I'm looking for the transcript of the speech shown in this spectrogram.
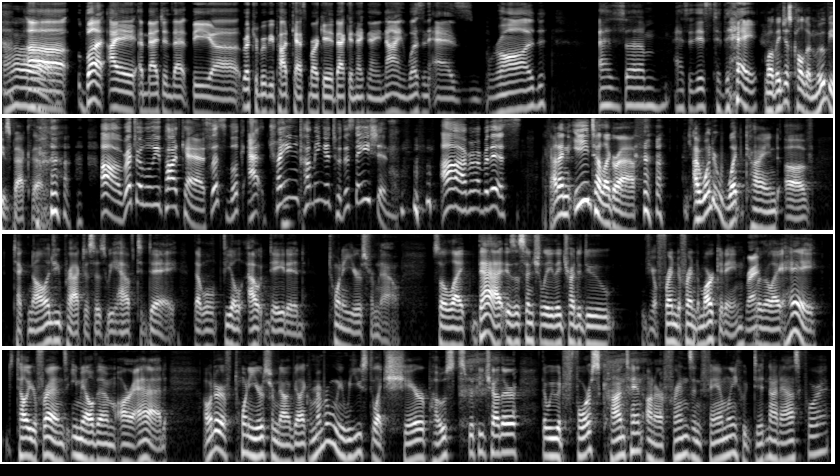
Oh. Uh, but I imagine that the uh, retro movie podcast market back in 1999 wasn't as broad as um as it is today. well, they just called it movies back then. Ah, retro movie podcast. Let's look at train coming into the station. ah, I remember this. I got an e telegraph. I wonder what kind of technology practices we have today that will feel outdated 20 years from now. So, like, that is essentially they try to do, you know, friend to friend marketing, Right. where they're like, hey, tell your friends, email them our ad. I wonder if 20 years from now, I'd be like, remember when we, we used to like share posts with each other that we would force content on our friends and family who did not ask for it?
